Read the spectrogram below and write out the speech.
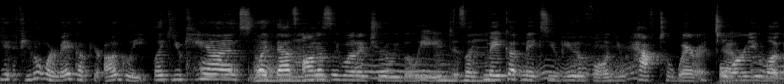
if you don't wear makeup, you're ugly. Like you can't. Like that's mm-hmm. honestly what I truly believed. Is like makeup makes you beautiful, and you have to wear it, or you look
